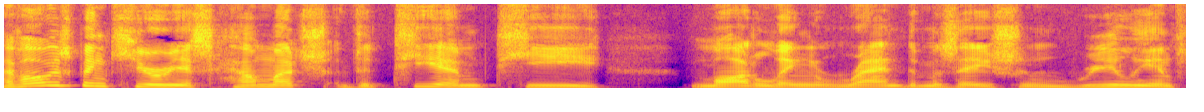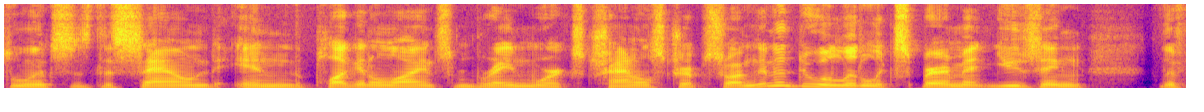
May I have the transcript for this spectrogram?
I've always been curious how much the TMT modeling randomization really influences the sound in the Plugin Alliance and Brainworx channel strip. So I'm going to do a little experiment using the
